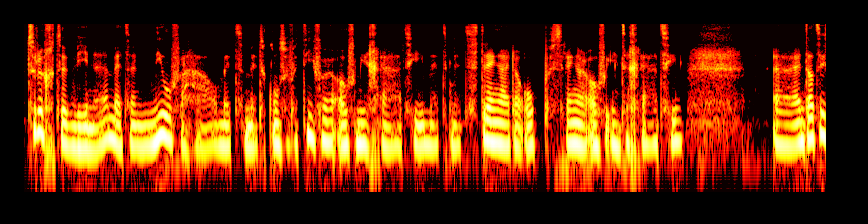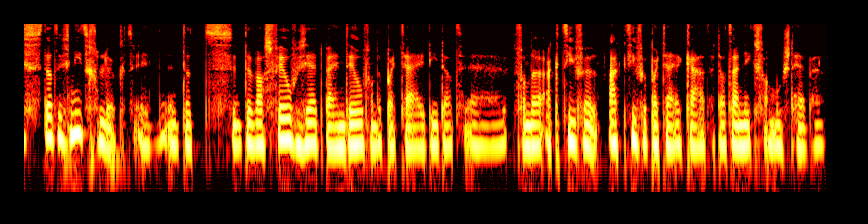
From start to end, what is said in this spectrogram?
terug te winnen met een nieuw verhaal. Met, met conservatiever over migratie, met, met strenger daarop, strenger over integratie. Uh, en dat is, dat is niet gelukt. Dat, er was veel verzet bij een deel van de partij, die dat, uh, van de actieve, actieve partijkader, dat daar niks van moest hebben.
